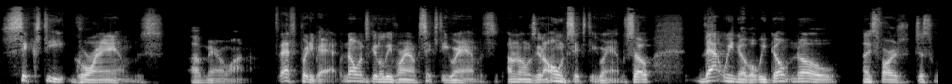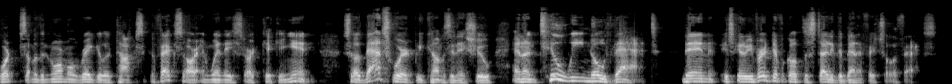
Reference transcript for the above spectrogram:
60 grams of marijuana. That's pretty bad. No one's going to leave around 60 grams. Oh, no one's going to own 60 grams. So that we know, but we don't know as far as just what some of the normal regular toxic effects are and when they start kicking in. So that's where it becomes an issue. And until we know that, then it's going to be very difficult to study the beneficial effects.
